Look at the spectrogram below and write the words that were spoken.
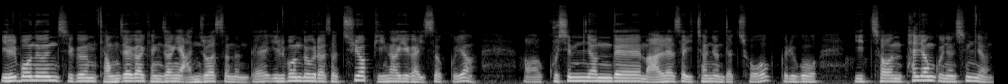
일본은 지금 경제가 굉장히 안 좋았었는데 일본도 그래서 취업 빙하기가 있었고요. 어, 90년대 말에서 2000년대 초 그리고 2008년, 9년, 10년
